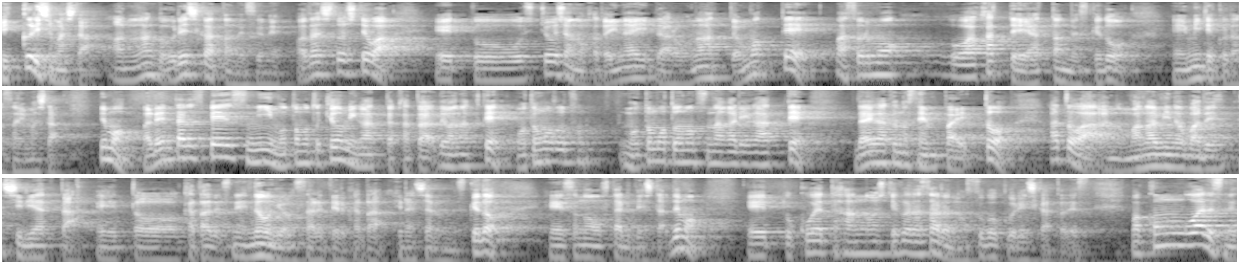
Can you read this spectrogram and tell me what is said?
びっくりしました。あの、なんか嬉しかったんですよね。私としては、えっと、視聴者の方いないだろうなって思って、まあ、それも分かってやったんですけど、えー、見てくださいました。でもま、レンタルスペースにもともと興味があった方ではなくて、もともと、もともとのつながりがあって、大学の先輩と、あとは、あの、学びの場で知り合った、えっ、と、方ですね、農業をされてる方いらっしゃるんですけど、えー、そのお二人でした。でも、えっ、と、こうやって反応してくださるのすごく嬉しかったです。まあ、今後はですね、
